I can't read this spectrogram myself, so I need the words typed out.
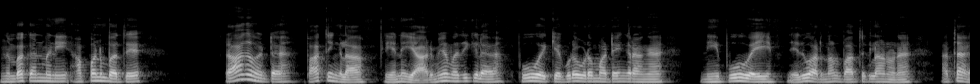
நம்ம கண்மணி அப்பன்னு பார்த்து ராகவன்ட்ட பார்த்தீங்களா என்னை யாருமே மதிக்கலை. பூ வைக்க கூட விட மாட்டேங்கிறாங்க. நீ பூ வை. எதுவாக இருந்தாலும் பார்த்துக்கலான்னு அத்தான்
